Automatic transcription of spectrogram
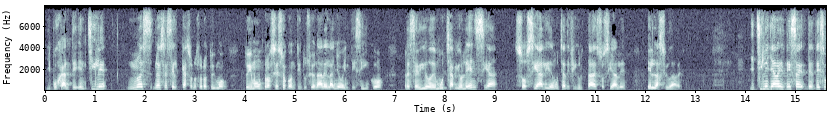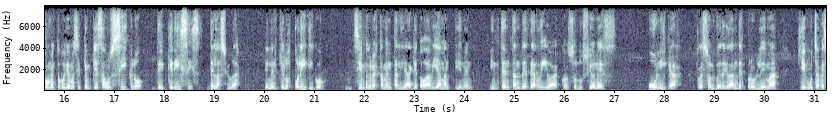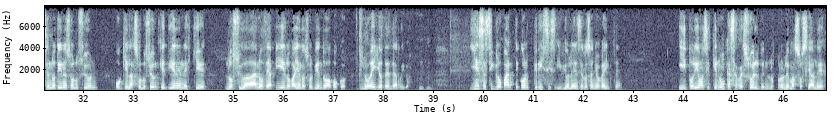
Y pujante. En Chile no es, no ese es el caso. Nosotros tuvimos, tuvimos un proceso constitucional el año 25 precedido de mucha violencia social y de muchas dificultades sociales en las ciudades. Y Chile ya desde ese, desde ese momento podríamos decir que empieza un ciclo de crisis de la ciudad, en el que los políticos, siempre con esta mentalidad que todavía mantienen, intentan desde arriba, con soluciones únicas, resolver grandes problemas que muchas veces no tienen solución o que la solución que tienen es que los ciudadanos de a pie los vayan resolviendo a poco, no ellos desde arriba. Y ese ciclo parte con crisis y violencia en los años 20 y podríamos decir que nunca se resuelven los problemas sociales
